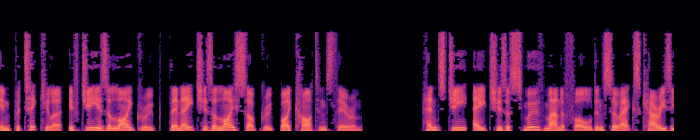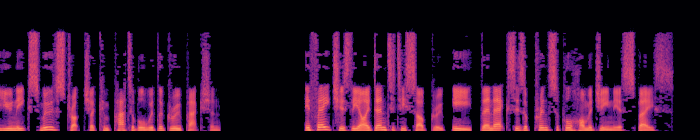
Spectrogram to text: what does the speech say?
In particular, if G is a Lie group, then H is a Lie subgroup by Cartan's theorem. Hence G, H is a smooth manifold and so X carries a unique smooth structure compatible with the group action. If H is the identity subgroup E, then X is a principal homogeneous space.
